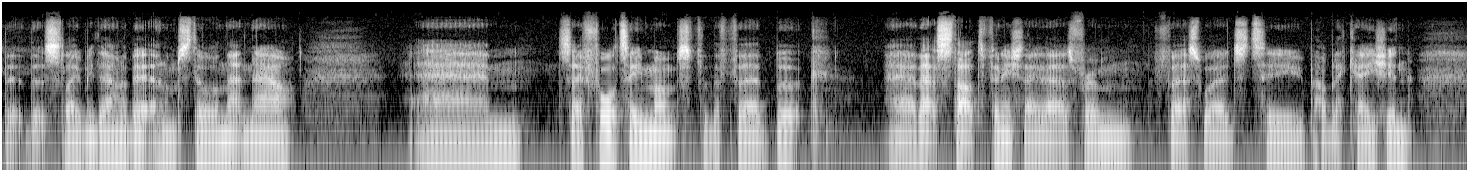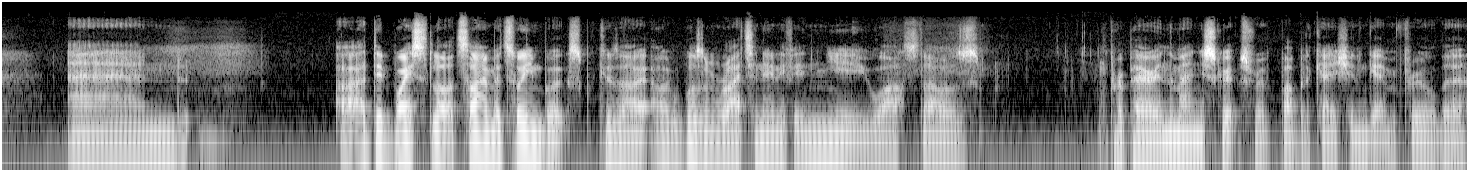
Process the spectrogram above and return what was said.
that that slowed me down a bit, and I'm still on that now. Um, so 14 months for the third book. Uh, that's start to finish though. That was from first words to publication, and I, I did waste a lot of time between books because I, I wasn't writing anything new whilst I was preparing the manuscripts for publication and getting through all the,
